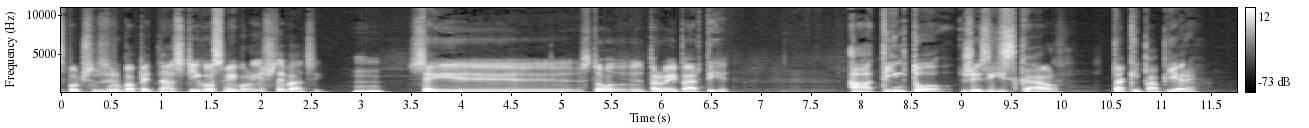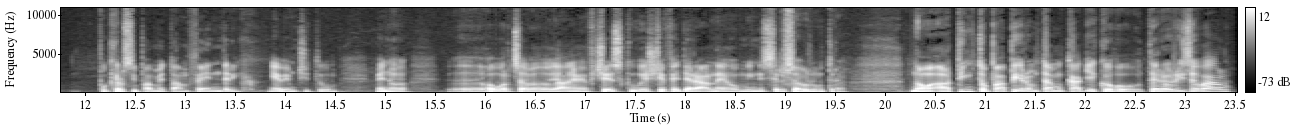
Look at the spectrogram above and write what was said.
z počtu zhruba 15, 8 boli eštebáci. Mhm. Z, tej, e, z toho e, prvej partie. A týmto, že získal taký papier, pokiaľ si pamätám, Fendrich, neviem, či tu meno e, hovorca, ja neviem, v Česku ešte federálneho ministerstva vnútra. No a týmto papierom tam kade koho terorizoval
